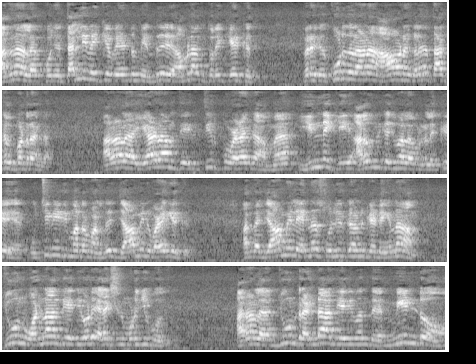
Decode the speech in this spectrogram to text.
அதனால் கொஞ்சம் தள்ளி வைக்க வேண்டும் என்று அமலாக்கத்துறை கேட்குது. பிறகு கூடுதலான ஆவணங்களை தாக்கல் பண்ணுறாங்க அதனால் ஏழாம் தேதி தீர்ப்பு வழங்காமல் இன்னைக்கு அரவிந்த் கெஜ்ரிவால் அவர்களுக்கு உச்சநீதிமன்றமானது ஜாமீன் வழங்கியிருக்கு. அந்த ஜாமீனில் என்ன சொல்லியிருக்காங்கன்னு கேட்டிங்கன்னா ஜூன் ஒன்றாம் தேதியோடு எலெக்ஷன் முடிஞ்சு போகுது. அதனால ஜூன் ரெண்டாம் தேதி வந்து மீண்டும்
